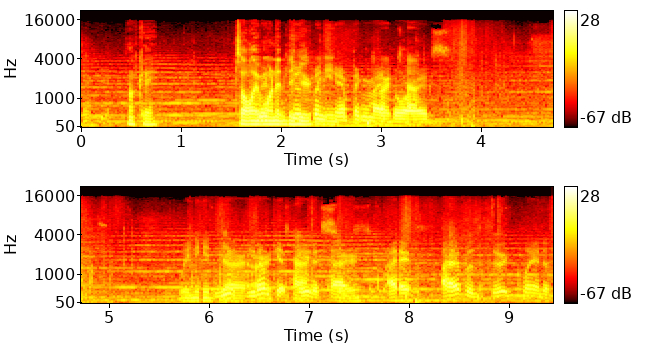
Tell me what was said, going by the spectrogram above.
thank you. Okay. That's all I We've wanted to hear. been We need camping my our door. tax. We need You, our, you don't get paid a tax, tax. sir. I I have a third clan of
